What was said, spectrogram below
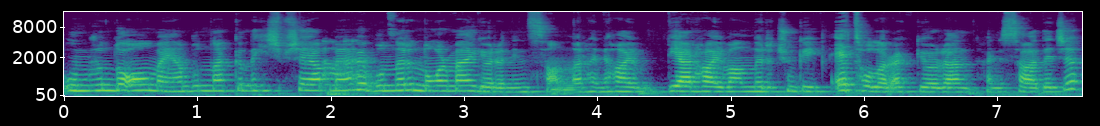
umrunda olmayan bunun hakkında hiçbir şey yapmayan Evet. ve bunları normal gören insanlar hani hay- diğer hayvanları çünkü et olarak gören hani sadece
